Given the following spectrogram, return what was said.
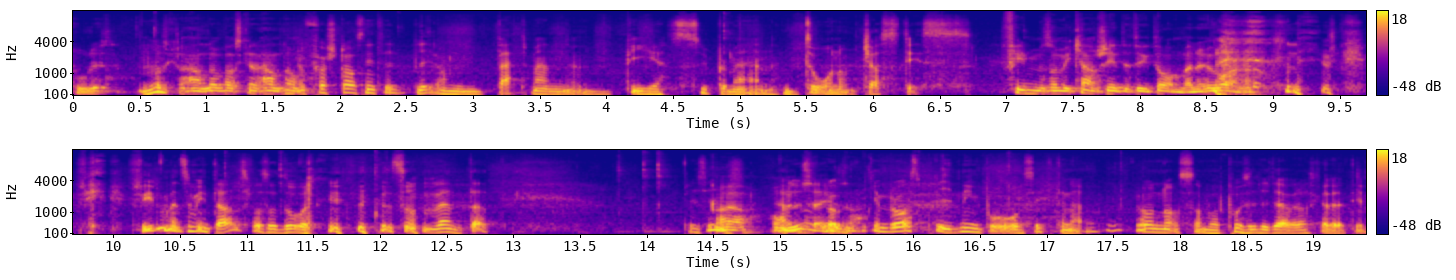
Roligt. Mm. Vad ska det handla om? Vad ska det handla om? Första avsnittet blir om Batman v Superman, Dawn of Justice. Filmen som vi kanske inte tyckte om, eller hur var den? Filmen som inte alls var så dålig som väntat. Precis. Ja, ja, om du säger bra, så. Vilken bra spridning på åsikterna. Från oss som var positivt överraskade till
